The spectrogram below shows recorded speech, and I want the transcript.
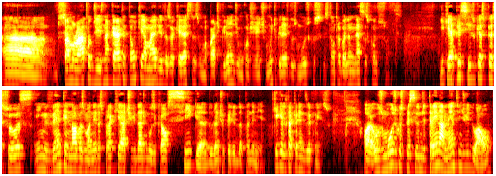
Uh, Sam Rattle diz na carta, então, que a maioria das orquestras, uma parte grande, um contingente muito grande dos músicos, estão trabalhando nessas condições. E que é preciso que as pessoas inventem novas maneiras para que a atividade musical siga durante o período da pandemia. O que, que ele está querendo dizer com isso? Ora, os músicos precisam de treinamento individual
